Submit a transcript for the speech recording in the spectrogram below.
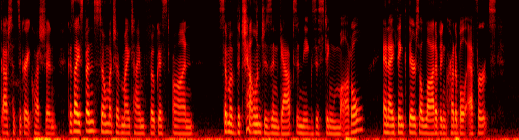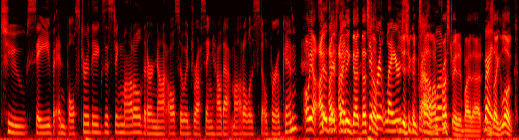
gosh, that's a great question because I spend so much of my time focused on some of the challenges and gaps in the existing model. And I think there's a lot of incredible efforts to save and bolster the existing model that are not also addressing how that model is still broken. Oh yeah, so I, I, like I, think that that's different layers. As you can tell, I'm frustrated by that. Right. It's like, look,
